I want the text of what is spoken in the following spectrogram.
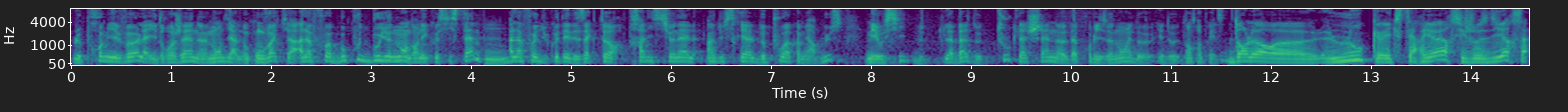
le premier vol à hydrogène mondial. Donc on voit qu'il y a à la fois beaucoup de bouillonnement dans l'écosystème, mmh. à la fois du côté des acteurs traditionnels industriels de poids comme Airbus, mais aussi de la base de toute la chaîne d'approvisionnement et d'entreprise. dans leur euh, look extérieur, si j'ose dire, ça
